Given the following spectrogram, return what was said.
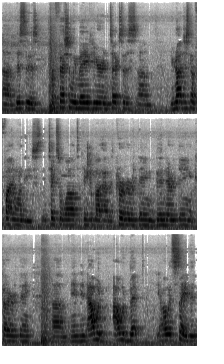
Uh, this is professionally made here in Texas. Um, you're not just going to find one of these. It takes a while to think about how to curve everything and bend everything and cut everything. Um, and, and I would I would bet I would say that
